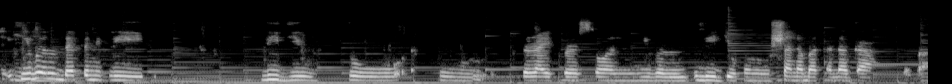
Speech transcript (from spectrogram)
he will definitely lead you to to the right person. He will lead you kung siya na ba talaga. Diba?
